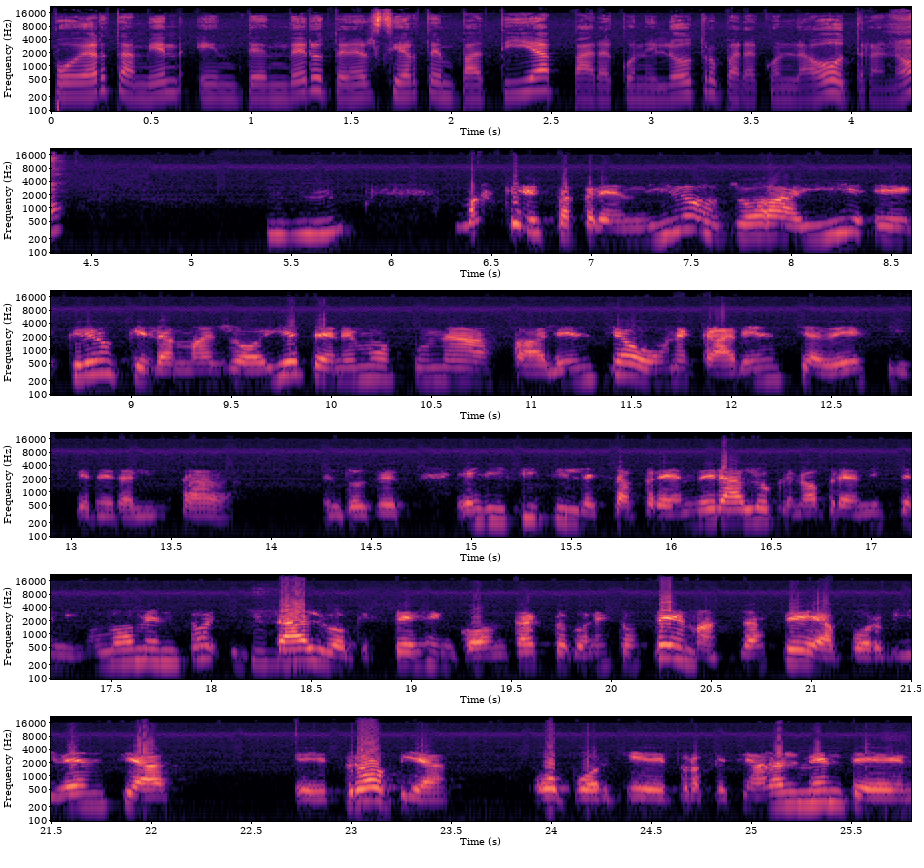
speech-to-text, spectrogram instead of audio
poder también entender o tener cierta empatía para con el otro, para con la otra, ¿no? Más que desaprendido, yo ahí eh, creo que la mayoría tenemos una falencia o una carencia de cis generalizada. Entonces es difícil desaprender algo que no aprendiste en ningún momento y salvo que estés en contacto con estos temas, ya sea por vivencias eh, propias o porque profesionalmente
